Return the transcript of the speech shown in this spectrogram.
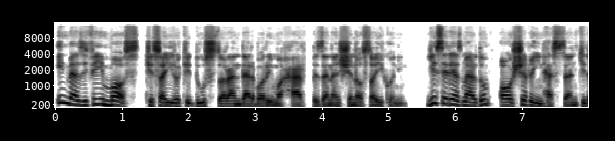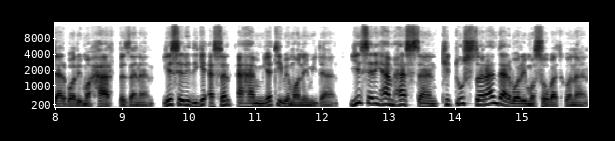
این وظیفه ماست کسایی رو که دوست دارن درباره ما حرف بزنن شناسایی کنیم. یه سری از مردم عاشق این هستن که درباره ما حرف بزنن. یه سری دیگه اصلا اهمیتی به ما نمیدن. یه سری هم هستن که دوست دارن درباره ما صحبت کنن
